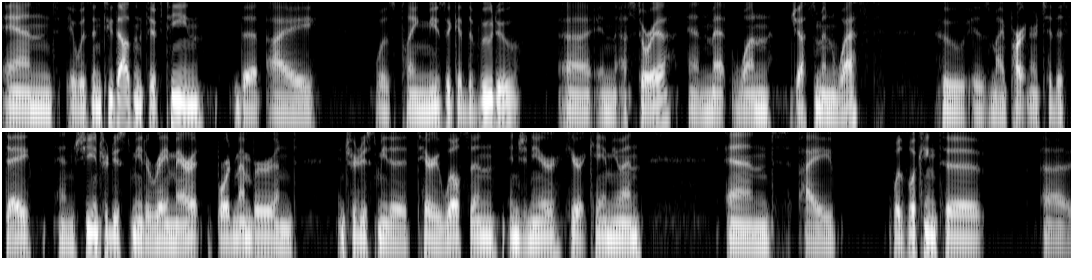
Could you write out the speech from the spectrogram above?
and it was in 2015 that I was playing music at the Voodoo uh, in Astoria and met one Jessamine West, who is my partner to this day. And she introduced me to Ray Merritt, board member, and introduced me to Terry Wilson, engineer here at KMUN. And I was looking to. Uh,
